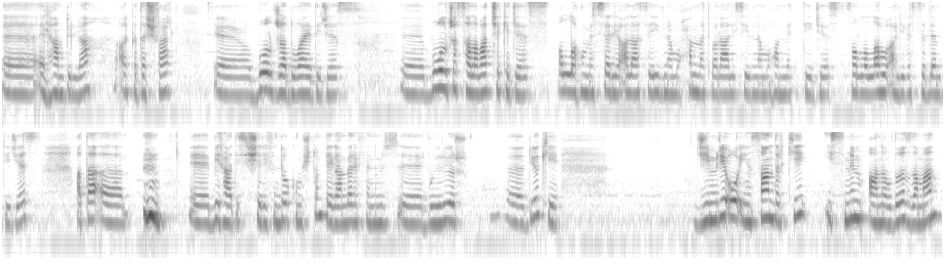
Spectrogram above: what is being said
E, elhamdülillah arkadaşlar e, bolca dua edeceğiz. E, bolca salavat çekeceğiz. Allahümme salli ala seyyidine Muhammed ve ali seyyidine Muhammed diyeceğiz. Sallallahu aleyhi ve sellem diyeceğiz. Hatta e, e, bir hadisi şerifinde okumuştum. Peygamber Efendimiz e, buyuruyor. E, diyor ki cimri o insandır ki ismim anıldığı zaman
